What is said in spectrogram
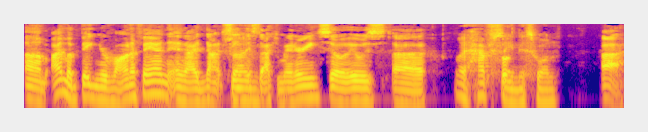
Um, I'm a big Nirvana fan, and I'd not seen this documentary, so it was. Uh, I have seen this one. uh,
